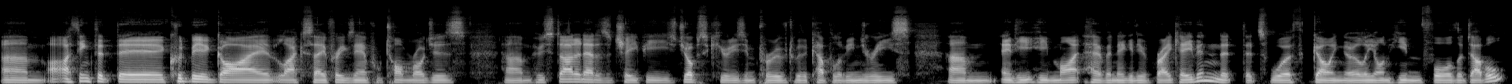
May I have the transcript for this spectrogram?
Um, I think that there could be a guy like, say, for example, Tom Rogers, um, who started out as a cheapie. His job security's improved with a couple of injuries, um, and he, he might have a negative break even that, that's worth going early on him for the double.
